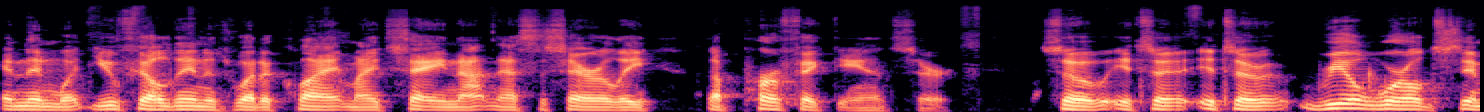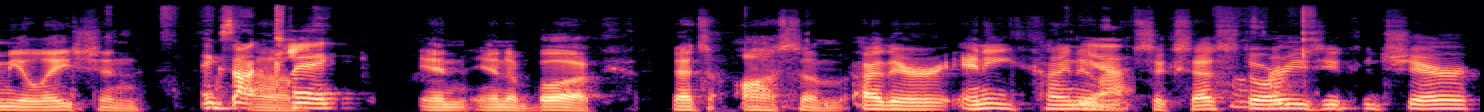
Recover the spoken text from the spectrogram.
and then what you filled in is what a client might say, not necessarily the perfect answer. So it's a it's a real world simulation. Exactly. Um, in in a book. That's awesome. Are there any kind of yeah. success stories you. you could share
